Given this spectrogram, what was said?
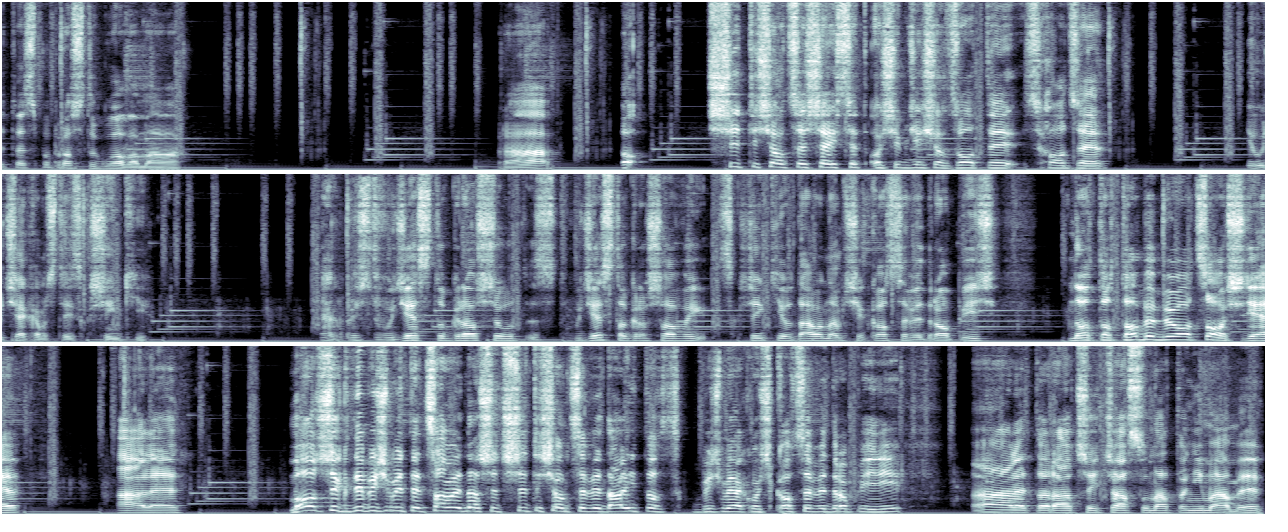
że to jest po prostu głowa mała. Dobra. No. 3680 zł. Schodzę i uciekam z tej skrzynki. Jakby z 20 groszy, z 20 groszowej skrzynki udało nam się kosę wydropić, no to to by było coś, nie? Ale może gdybyśmy te całe nasze 3000 wydali, to byśmy jakąś kosę wydropili, ale to raczej czasu na to nie mamy.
